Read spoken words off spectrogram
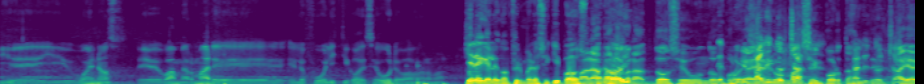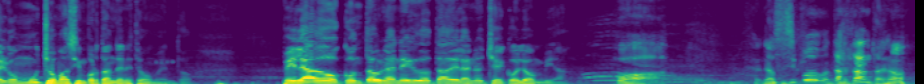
y, eh, y buenos. eh, va a mermar eh, en lo futbolístico, de seguro va a mermar. ¿Quiere que le confirme los equipos para, Para, para, hoy? para, dos segundos, Después. porque hay algo más eh. Importante. Hay algo mucho más importante en este momento. Pelado, contá una anécdota de la noche de Colombia. Oh, no sé si puedo contar tantas, ¿no?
